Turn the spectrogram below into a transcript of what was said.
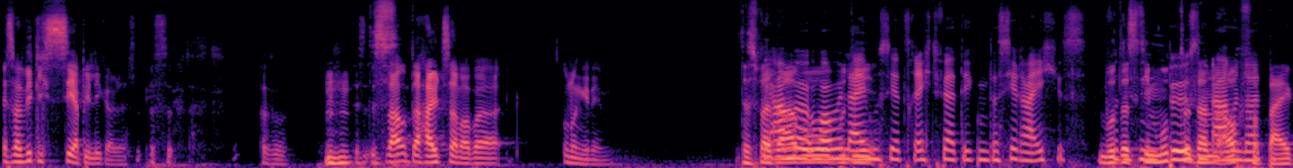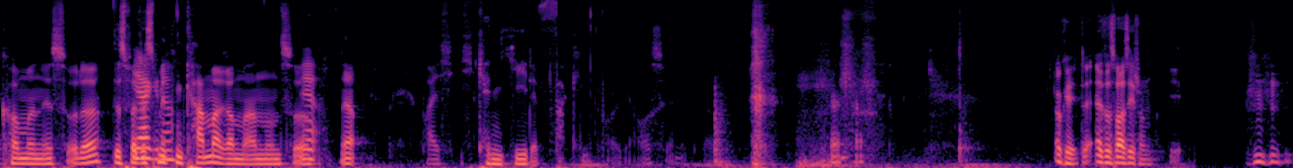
es war wirklich sehr billig alles. Es, also Mhm. es, es war unterhaltsam, aber unangenehm. Das die war arme da, wo, wo, Lorelei die, muss jetzt rechtfertigen, dass sie reich ist. wo das die Mutter dann auch Leuten. vorbeikommen ist, oder? Das war Ja, das genau. mit dem Kameramann und so. Ja. Boah, ich ich kenne jede fucking Folge auswendig, glaube ich. Okay, äh, das war's eh schon.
